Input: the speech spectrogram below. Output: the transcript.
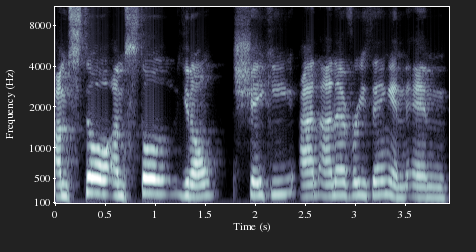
I'm still I'm still you know shaky on on everything and and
